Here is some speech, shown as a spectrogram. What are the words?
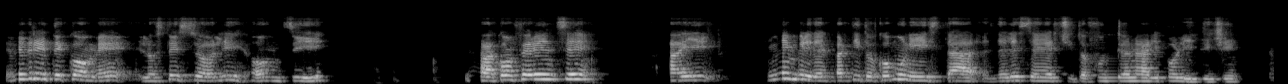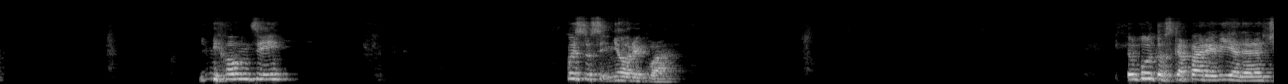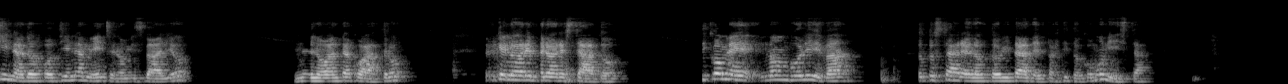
e vedrete come lo stesso Li Hongzhi dava conferenze ai membri del Partito Comunista, dell'esercito, funzionari politici. Li Hongzhi, questo signore qua, dovuto scappare via dalla cina dopo tiananmen se non mi sbaglio nel 94 perché lo avrebbero arrestato. Siccome non voleva sottostare all'autorità del partito comunista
